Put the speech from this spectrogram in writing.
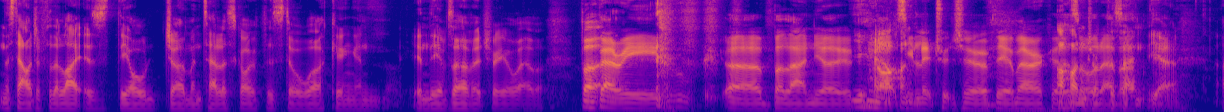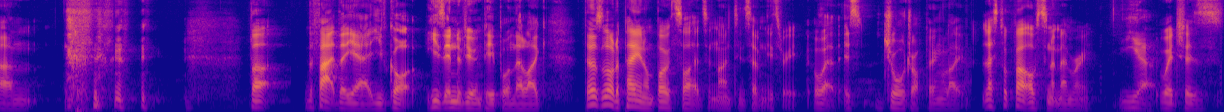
Nostalgia for the Light is the old German telescope is still working in, in the observatory or whatever. But very uh, Bolaño yeah, Nazi literature of the Americas, hundred percent, yeah. yeah. Um, but the fact that yeah, you've got he's interviewing people and they're like, there was a lot of pain on both sides in 1973. Well, it's jaw dropping. Like, let's talk about obstinate memory. Yeah, which is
